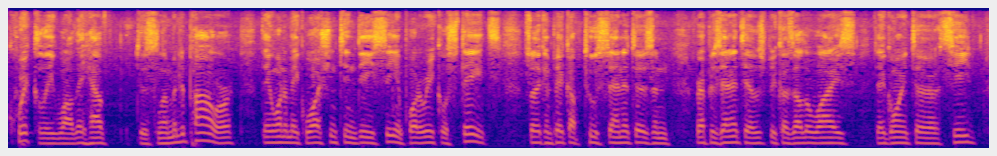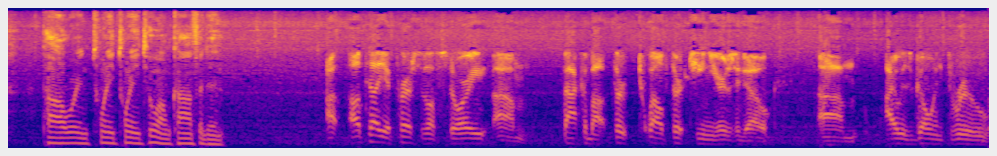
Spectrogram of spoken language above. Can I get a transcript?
quickly, while they have this limited power, they want to make Washington, D.C. and Puerto Rico states so they can pick up two senators and representatives because otherwise they're going to cede power in 2022, I'm confident. I'll tell you a personal story. Um, back about thir- 12, 13 years ago, um, I was going through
